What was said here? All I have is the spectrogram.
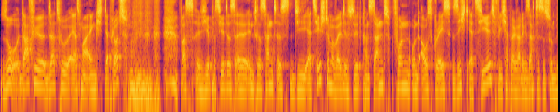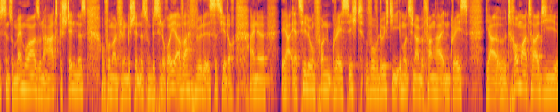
So, dafür, dazu erstmal eigentlich der Plot, was hier passiert ist. Äh, interessant ist die Erzählstimme, weil es wird konstant von und aus Grace Sicht erzählt. Wie ich habe ja gerade gesagt, das ist so ein bisschen so Memoir, so eine Art Geständnis. Obwohl man für ein Geständnis so ein bisschen Reue erwarten würde, ist es hier doch eine ja, Erzählung von Grace Sicht, wodurch die emotionalen Befangenheiten Grace ja Traumata, die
